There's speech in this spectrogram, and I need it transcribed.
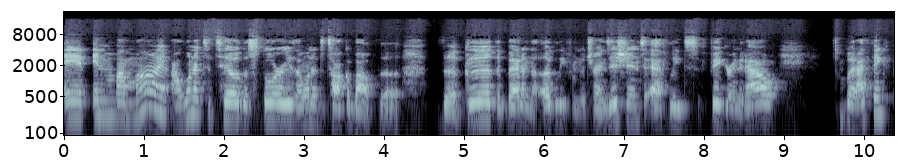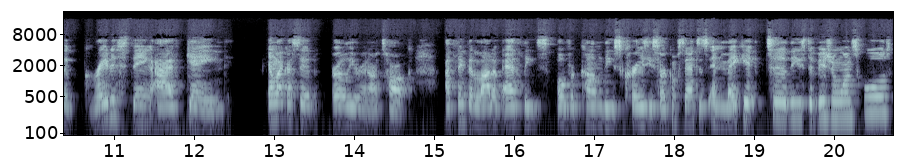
And in my mind, I wanted to tell the stories. I wanted to talk about the the good, the bad, and the ugly from the transition to athletes figuring it out. But I think the greatest thing I've gained, and like I said earlier in our talk, I think that a lot of athletes overcome these crazy circumstances and make it to these Division One schools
